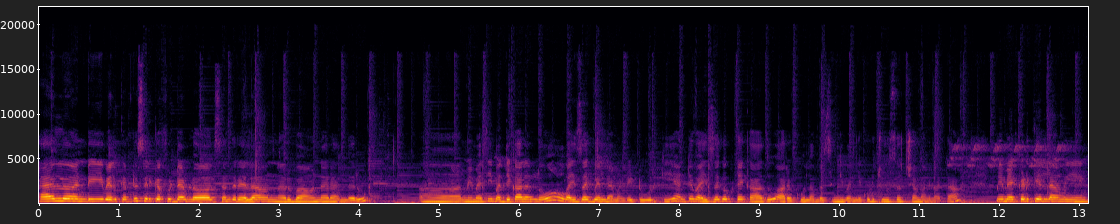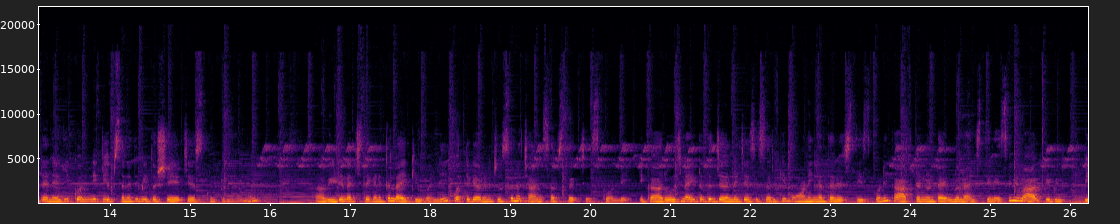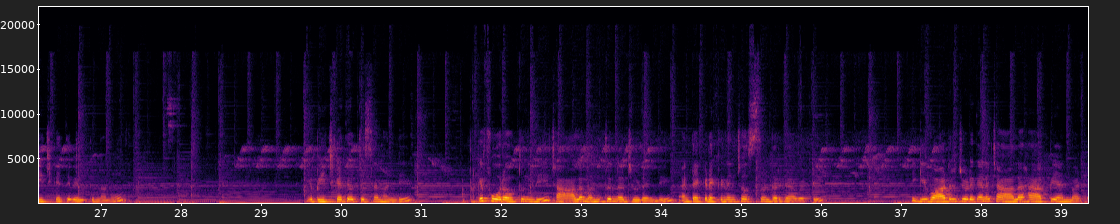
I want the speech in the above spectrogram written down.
Hello అండి welcome to Sirika food and blogs. అందరు ఎలా ఉన్నారు? బాగున్నారు అందరూ? మేమైతే ఈ మధ్యకాలంలో వైజాగ్ వెళ్ళామండి టూర్కి. అంటే వైజాగ్ ఒకటే కాదు అరకు లంబసింగ్ ఇవన్నీ కూడా చూసి వచ్చామన్నమాట మేము ఎక్కడికి వెళ్ళాము ఏంటి అనేది కొన్ని క్లిప్స్ అనేది మీతో షేర్ చేసుకుంటున్నాను వీడియో నచ్చితే కనుక లైక్ ఇవ్వండి. కొత్తగా ఎవరైనా చూస్తే నా ఛానల్ సబ్స్క్రైబ్ చేసుకోండి. ఇక ఆ రోజు నైట్ అంతా జర్నీ చేసేసరికి మార్నింగ్ అంతా రెస్ట్ తీసుకొని ఇక ఆఫ్టర్నూన్ టైంలో లంచ్ తినేసి మేము ఆర్కే బీచ్కి అయితే వెళ్తున్నాము. ఇక బీచ్కి అయితే వచ్చేసామండి. అప్పటికే ఫోర్ అవుతుంది. చాలా మంది ఉన్నారు చూడండి. అంటే ఎక్కడెక్కడి నుంచి వస్తుంటారు కాబట్టి. ఇక ఈ వాటర్ చూడగానే చాలా హ్యాపీ అనమాట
